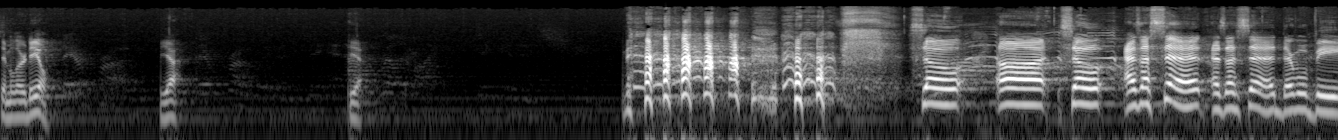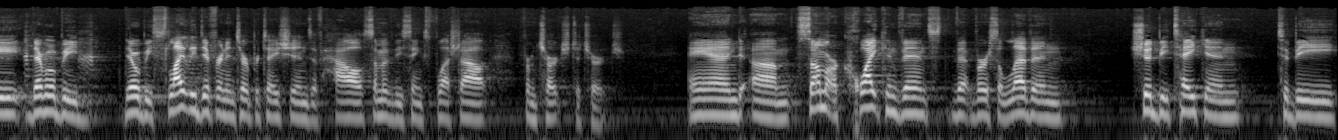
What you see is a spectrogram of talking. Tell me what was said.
Similar deal. Yeah. Yeah. so, uh, so as I said, as I said, there will be there will be there will be slightly different interpretations of how some of these things flesh out from church to church, and um, some are quite convinced that verse 11 should be taken to be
